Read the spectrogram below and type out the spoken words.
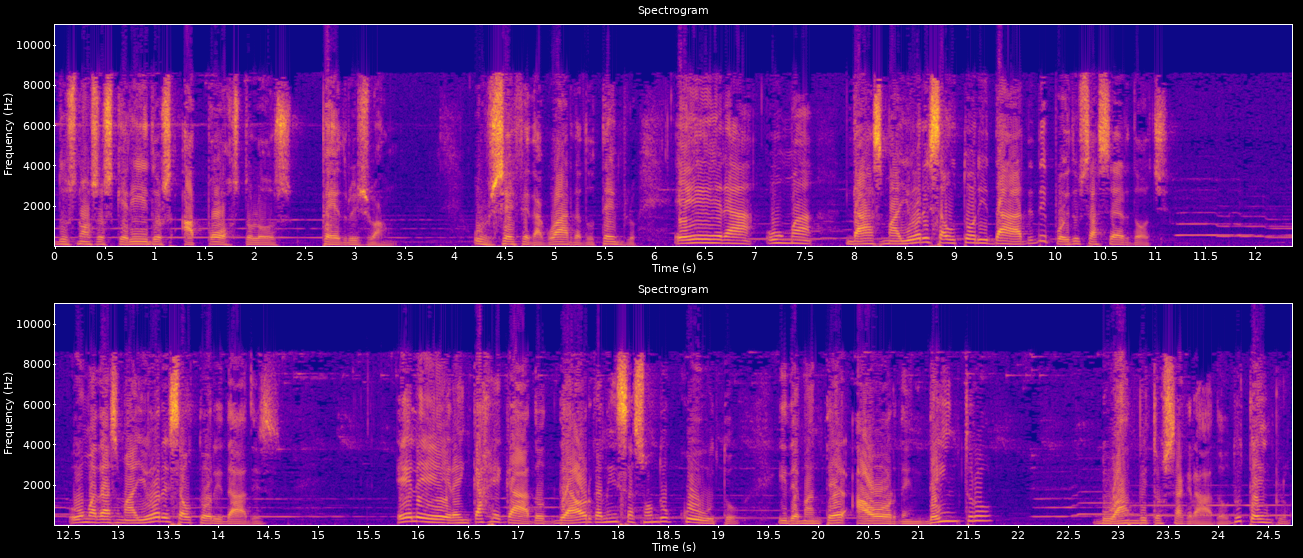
dos nossos queridos apóstolos Pedro e João. O chefe da guarda do templo era uma das maiores autoridades depois do sacerdote. Uma das maiores autoridades. Ele era encarregado da organização do culto e de manter a ordem dentro do âmbito sagrado do templo.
